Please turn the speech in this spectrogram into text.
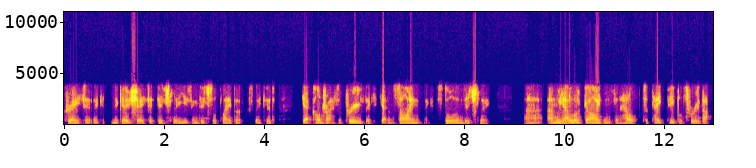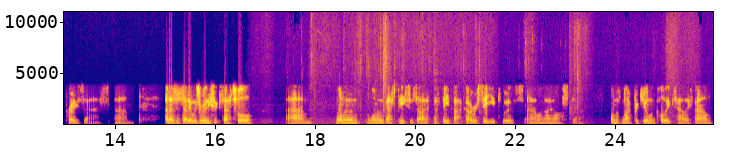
create it, they could negotiate it digitally using digital playbooks. They could get contracts approved, they could get them signed, they could store them digitally. Uh, and we had a lot of guidance and help to take people through that process. Um, and as I said, it was really successful. Um, one of the, one of the best pieces of feedback I received was uh, when I asked uh, one of my procurement colleagues how they found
